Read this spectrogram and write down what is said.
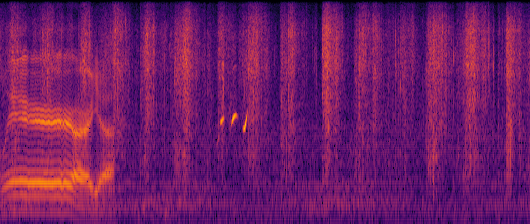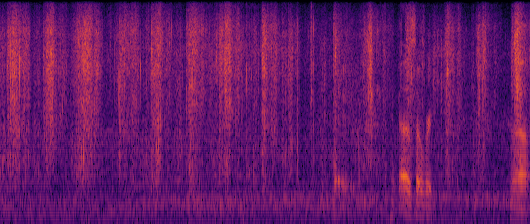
Where are ya? Okay, Over. Uh,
